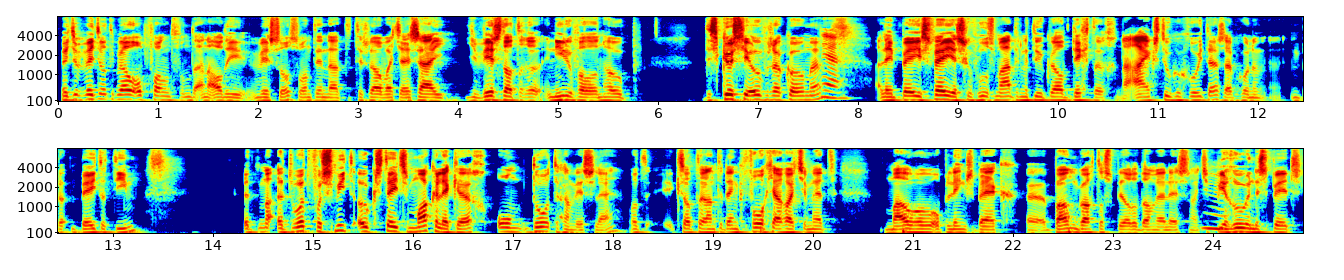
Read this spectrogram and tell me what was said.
Weet je, weet je wat ik wel opvallend vond aan al die wissels? Want inderdaad, het is wel wat jij zei. Je wist dat er in ieder geval een hoop discussie over zou komen. Ja. Alleen PSV is gevoelsmatig natuurlijk wel dichter naar Ajax toegegroeid. Hè. Ze hebben gewoon een, een be- beter team. Het, wordt voor Smit ook steeds makkelijker om door te gaan wisselen. Hè? Want ik zat eraan te denken, vorig jaar had je met Mauro op linksback, eh Baumgartel speelde dan wel eens, dan had je Hmm. Pirou in de spits.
